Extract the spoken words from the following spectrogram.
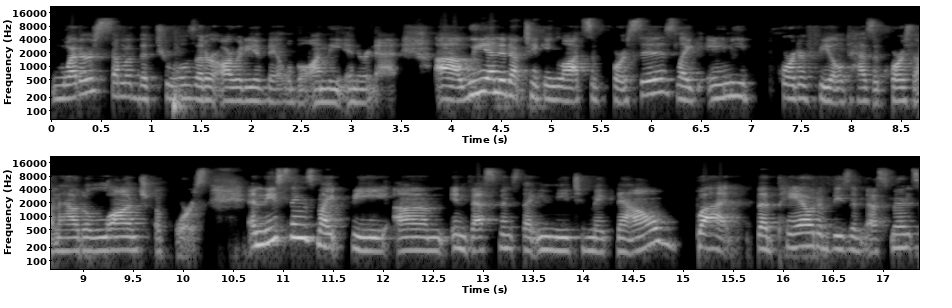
What are some of the tools that are already available on the internet? Uh, we ended up taking lots of courses. Like Amy Porterfield has a course on how to launch a course. And these things might be um, investments that you need to make now, but the payout of these investments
